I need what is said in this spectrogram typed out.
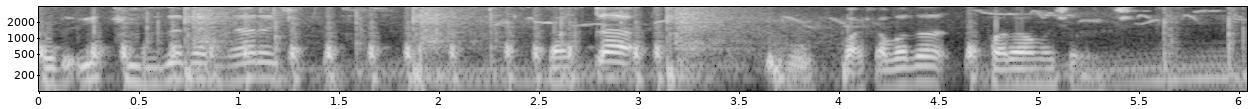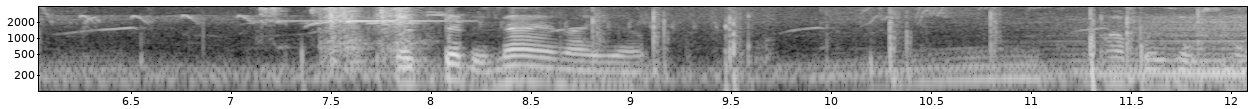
Burada 300'e ben ne ara çıktım? Of, bak havada para alma challenge. Polisler de ne yana ya. Ha polis arabası.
